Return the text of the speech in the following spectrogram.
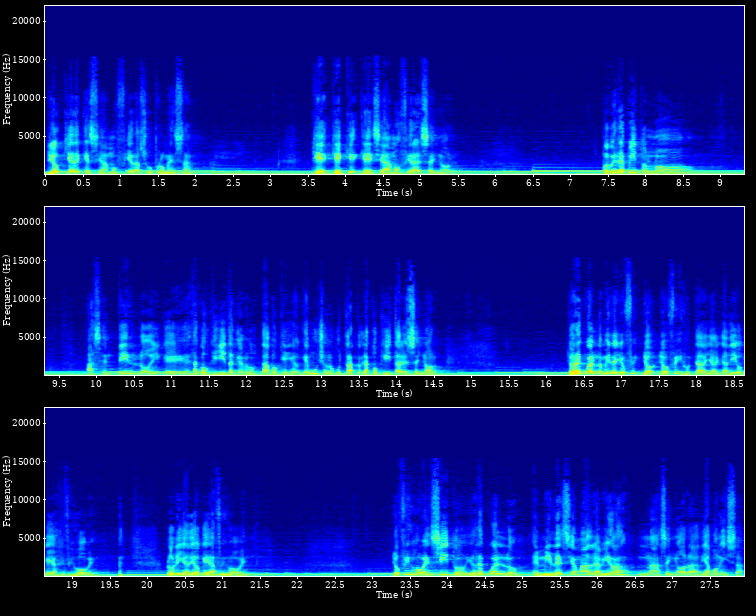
Dios quiere que seamos fieles a su promesa. Que, que seamos fieles al Señor. Vuelvo y repito, no a sentirlo y que esa cosquillita que nos da, porque que mucho nos gusta la cosquillita del Señor. Yo recuerdo, mire, yo fui, yo, yo fui, ya, digo que ya fui, joven. Luli, ya digo que ya fui joven. Yo fui jovencito, yo recuerdo, en mi iglesia madre había una, señora diagonisa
